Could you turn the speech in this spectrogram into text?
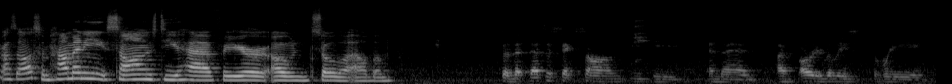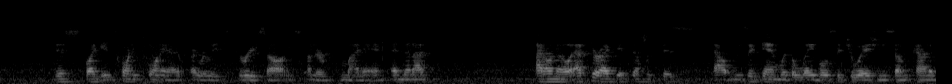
That's awesome. How many songs do you have for your own solo album? So that, that's a six song EP, and then I've already released three. This like in 2020, I, I released three songs under my name, and then I, I don't know. After I get done with this album, it's again with a label situation, so I'm kind of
